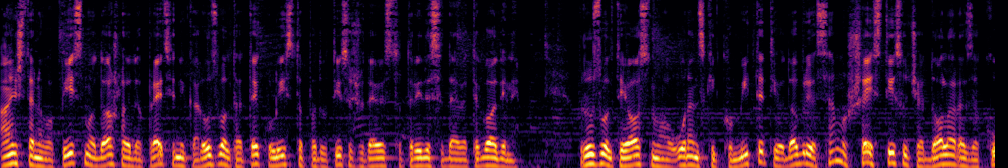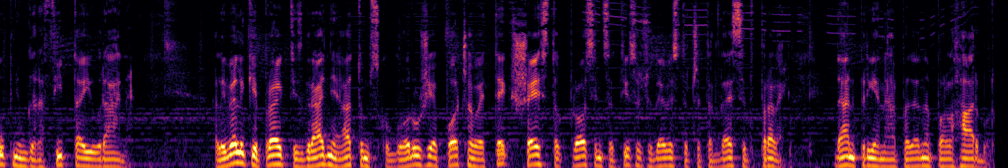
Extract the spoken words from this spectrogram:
Einsteinovo pismo došlo je do predsjednika Roosevelta tek u listopadu 1939. godine. Roosevelt je osnovao uranski komitet i odobrio samo 6000 dolara za kupnju grafita i urana. Ali veliki projekt izgradnje atomskog oružja počeo je tek 6. prosinca 1941. dan prije napada na Pearl Harbor.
